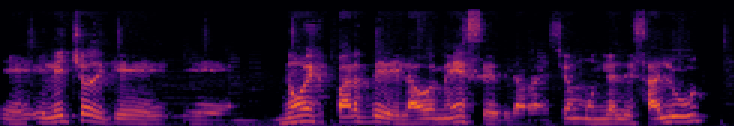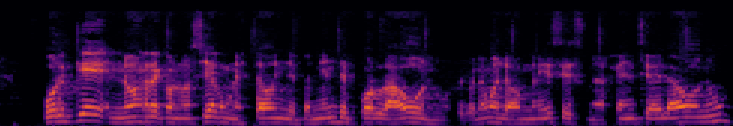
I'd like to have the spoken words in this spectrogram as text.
el hecho de que no es parte de la OMS, de la Organización Mundial de Salud, porque no es reconocida como un Estado independiente por la ONU. Recordemos, la OMS es una agencia de la ONU.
